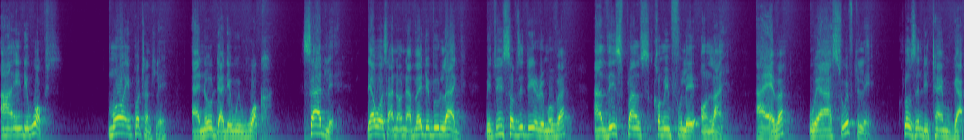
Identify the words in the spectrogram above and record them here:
are in the works. More importantly, I know that they will work. Sadly, there was an unavoidable lag between subsidy removal and these plans coming fully online. However, we are swiftly closing the time gap.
